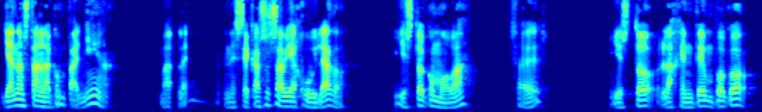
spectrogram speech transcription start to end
ya no está en la compañía, ¿vale? En ese caso se había jubilado. ¿Y esto cómo va? ¿Sabes? Y esto, la gente un poco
